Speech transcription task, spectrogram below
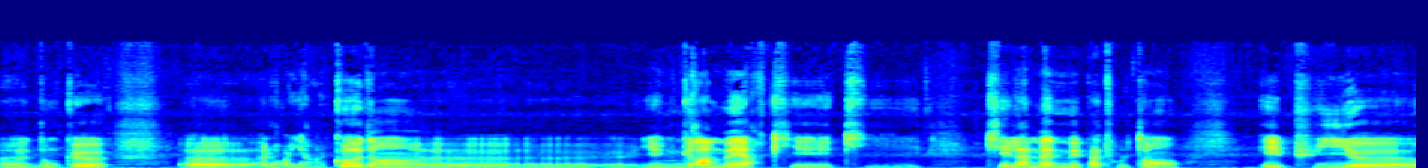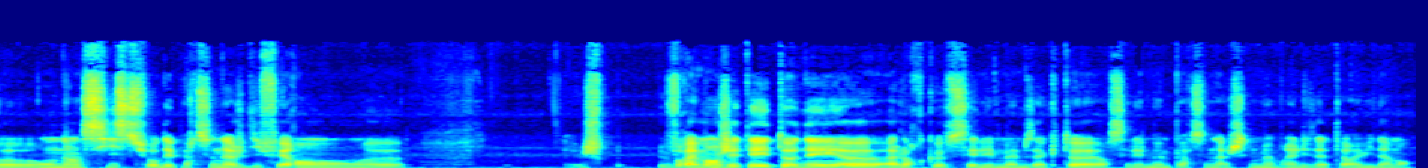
Euh, donc euh, alors il y a un code, hein, il y a une grammaire qui est, qui, est la même mais pas tout le temps. Et puis on insiste sur des personnages différents. vraiment j'étais étonné, alors que c'est les mêmes acteurs, c'est les mêmes personnages, c'est le même réalisateur évidemment,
